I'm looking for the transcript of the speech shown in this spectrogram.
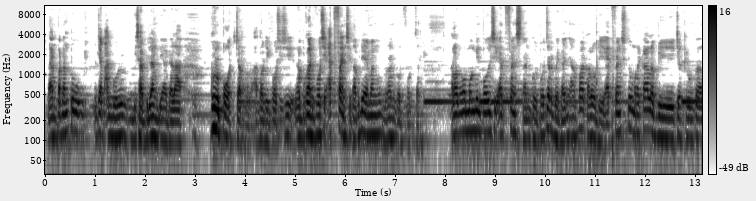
Dan penentu pencetak gol bisa bilang dia adalah goal poacher atau di posisi eh, bukan di posisi advance sih tapi dia emang beneran goal poacher. Kalau ngomongin posisi advance dan goal poacher bedanya apa? Kalau di advance itu mereka lebih cenderung ke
